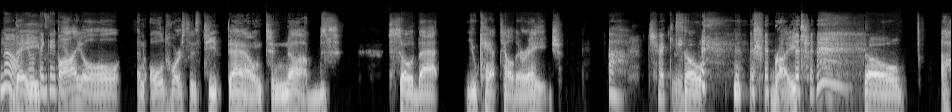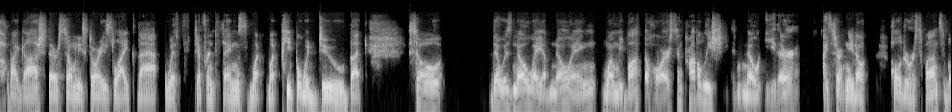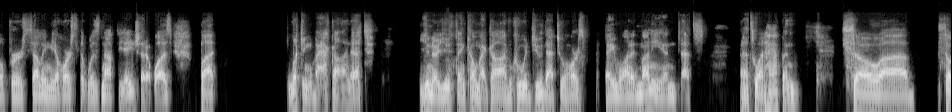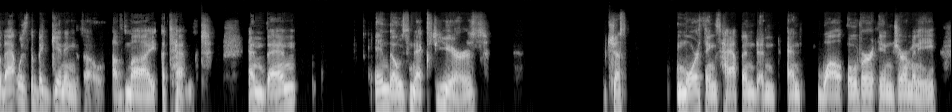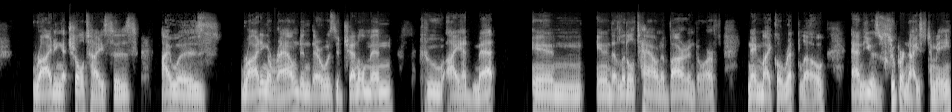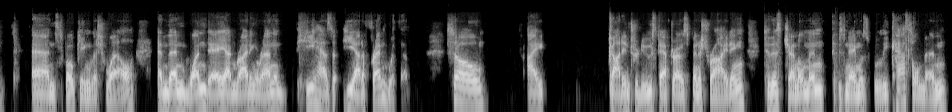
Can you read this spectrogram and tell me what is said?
no they I don't think I file do. an old horse's teeth down to nubs so that you can't tell their age. Oh, tricky. So, right. So, oh my gosh, there are so many stories like that with different things, what, what people would do. But so there was no way of knowing when we bought the horse, and probably she didn't know either. I certainly don't hold her responsible for selling me a horse that was not the age that it was. But looking back on it, you know, you think, oh my God, who would do that to a horse? They wanted money, and that's that's what happened. So, uh, so that was the beginning, though, of my attempt. And then in those next years, just more things happened. And, and while over in Germany, riding at Schultheis's, I was riding around and there was a gentleman who I had met in in the little town of Warendorf named Michael Riplow. And he was super nice to me and spoke English well. And then one day I'm riding around and he has he had a friend with him. So I got introduced after I was finished riding to this gentleman whose name was Uli Kasselmann.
